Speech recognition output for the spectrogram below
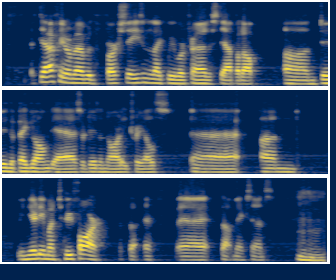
I definitely remember the first season like we were trying to step it up and do the big long days or do the gnarly trails, uh, and we nearly went too far if that if, uh, if that makes sense. Mm-hmm.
